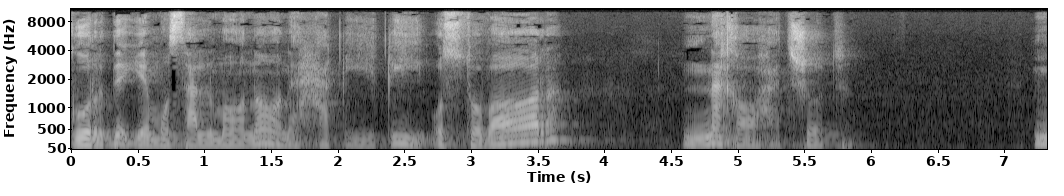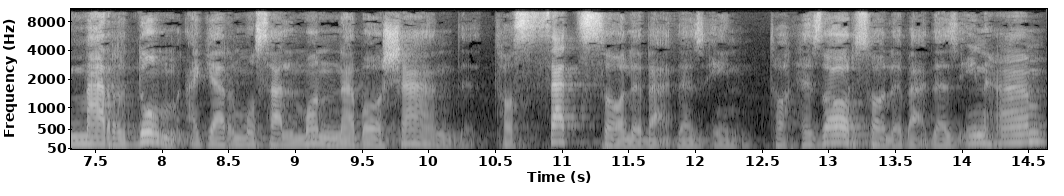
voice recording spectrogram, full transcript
گرده مسلمانان حقیقی استوار نخواهد شد. مردم اگر مسلمان نباشند تا صد سال بعد از این تا هزار سال بعد از این هم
